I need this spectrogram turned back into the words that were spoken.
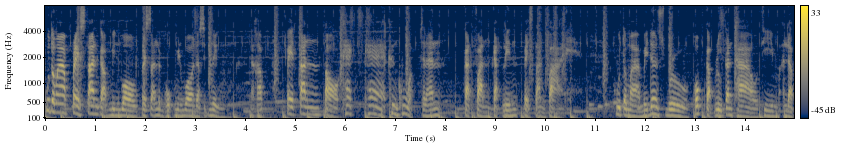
คู่ต่อมาเปรสตันกับมิลล์วอลล์เปรสตันอันดับ6มิลล์วอลล์อันดับ11นะครับเปรสตันต่อแค่แค่ครึ่งคู่ฉะนั้นกัดฟันกัดลิ้นเปรสตันไปคู่ต่อมามิดเดิลสบรูพบกับลูตันทาวน์ทีมอันดับ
